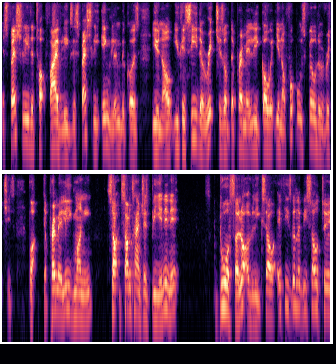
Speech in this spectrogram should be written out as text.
especially the top five leagues, especially England, because you know you can see the riches of the Premier League go. You know, football's filled with riches, but the Premier League money. So sometimes just being in it dwarfs a lot of leagues. So if he's going to be sold to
